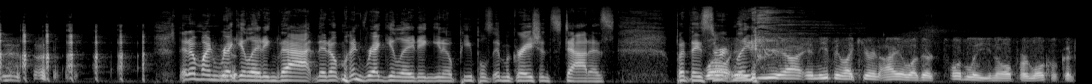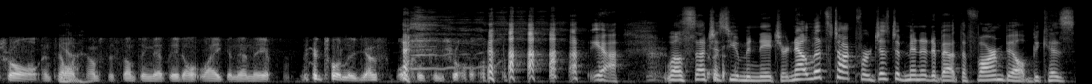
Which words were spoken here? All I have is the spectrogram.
they don't mind regulating that. They don't mind regulating, you know, people's immigration status. But they Well, certainly and- yeah, and even like here in Iowa, they're totally you know for local control until Yeah. it comes to something that they don't like, and then they they're totally against local control. yeah. Well, such is human nature. Now, let's talk for just a minute about the Farm Bill because,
